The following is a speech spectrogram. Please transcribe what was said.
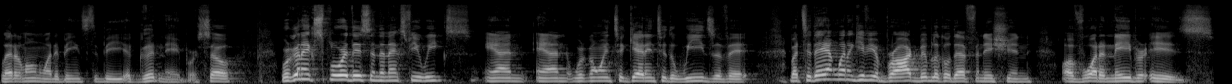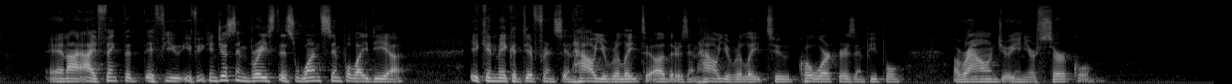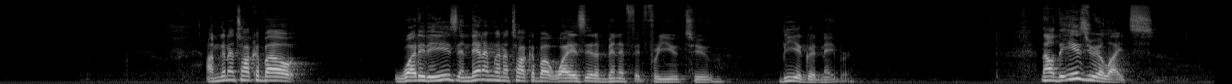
let alone what it means to be a good neighbor? So, we're going to explore this in the next few weeks, and, and we're going to get into the weeds of it. But today, I'm going to give you a broad biblical definition of what a neighbor is. And I, I, think that if you, if you can just embrace this one simple idea, it can make a difference in how you relate to others and how you relate to coworkers and people around you in your circle. I'm going to talk about what it is, and then I'm going to talk about why is it a benefit for you to be a good neighbor. Now, the Israelites,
